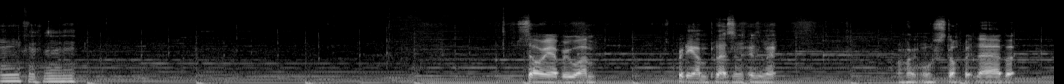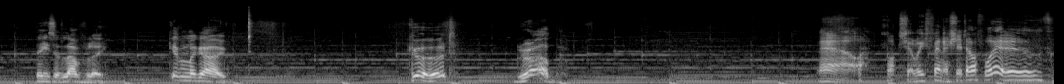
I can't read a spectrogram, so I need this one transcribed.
Sorry everyone. Pretty unpleasant, isn't it? I think we'll stop it there, but these are lovely. Give them a go. Good grub. Now, what shall we finish it off with?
